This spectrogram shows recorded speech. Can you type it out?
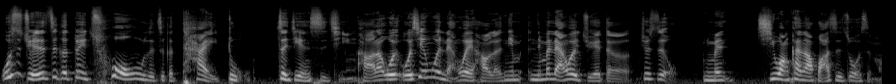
我是觉得这个对错误的这个态度这件事情，好了，我我先问两位好了，你们你们两位觉得，就是你们希望看到华氏做什么？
